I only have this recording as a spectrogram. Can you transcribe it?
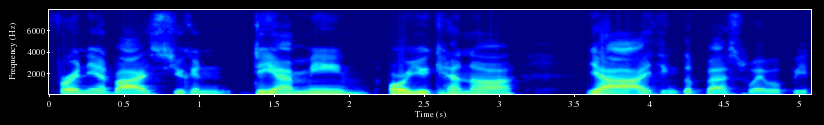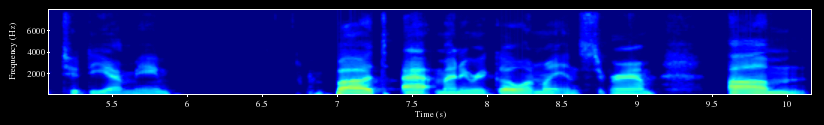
for any advice, you can DM me or you can uh yeah, I think the best way would be to DM me. But at Manny Rico on my Instagram. Um,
